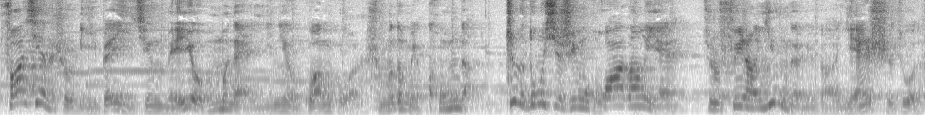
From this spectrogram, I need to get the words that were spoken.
发现的时候，里边已经没有木乃伊那种棺椁了，什么都没有，空的。这个东西是用花岗岩，就是非常硬的那个岩石做的。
